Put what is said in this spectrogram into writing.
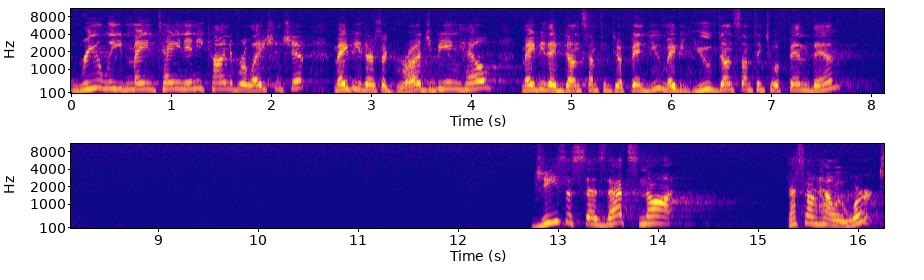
really maintain any kind of relationship. Maybe there's a grudge being held. Maybe they've done something to offend you. Maybe you've done something to offend them. Jesus says that's not, that's not how it works.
